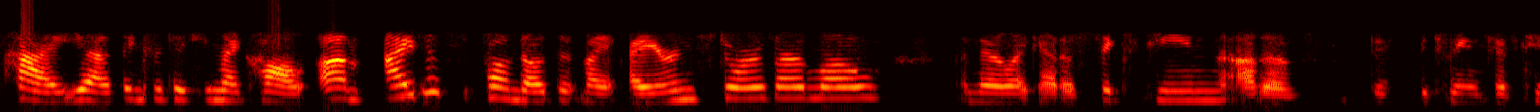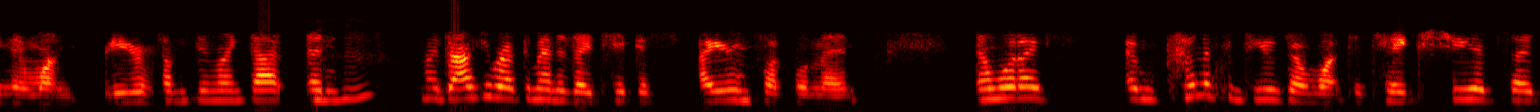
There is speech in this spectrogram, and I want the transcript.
Hi, yeah, thanks for taking my call. Um, I just found out that my iron stores are low, and they're like at a 16 out of fif- between 15 and 130 or something like that. And my doctor recommended I take a s- iron supplement. And what I've, I'm kind of confused on what to take. She had said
